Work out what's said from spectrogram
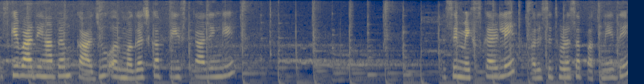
इसके बाद यहाँ पे हम काजू और मगज का पेस्ट डालेंगे। इसे मिक्स कर लें और इसे थोड़ा सा पकने दें।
